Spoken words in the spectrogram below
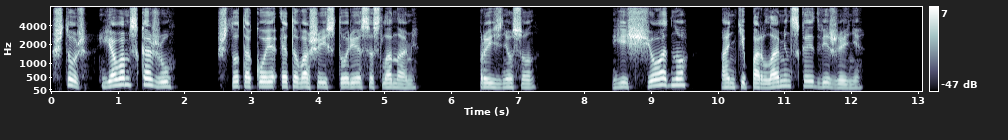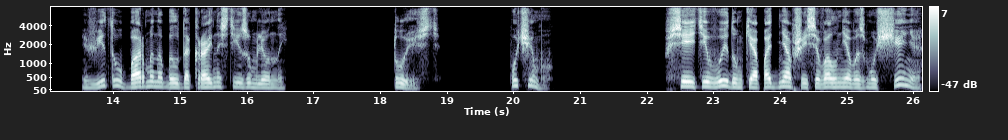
«Что ж, я вам скажу, что такое эта ваша история со слонами», — произнес он. «Еще одно антипарламентское движение. Вид у бармена был до крайности изумленный. То есть? Почему? Все эти выдумки о поднявшейся волне возмущения,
